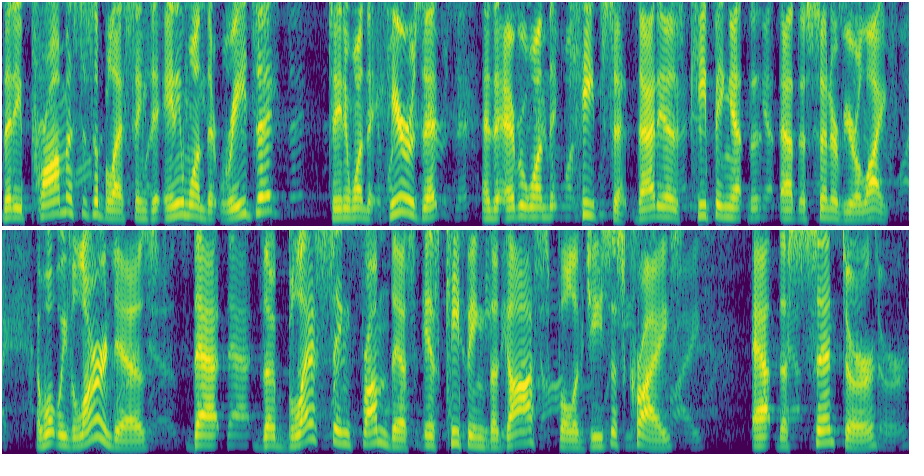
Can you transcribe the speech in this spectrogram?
that He promises a blessing to anyone that reads it, to anyone that hears it, and to everyone that keeps it. That is keeping it at the center of your life. And what we've learned is that the blessing from this is keeping the gospel of Jesus Christ at the center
